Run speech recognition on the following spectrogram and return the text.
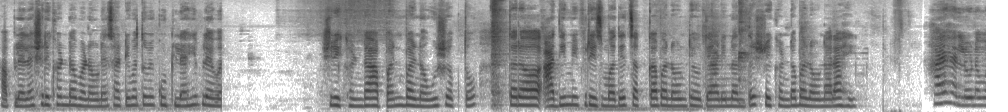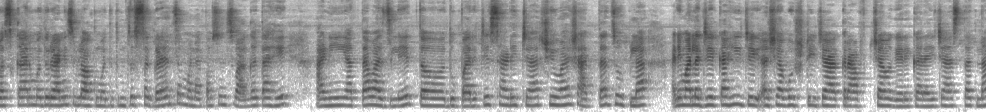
आपल्याला श्रीखंड बनवण्यासाठी. मग तुम्ही कुठल्याही फ्लेवर श्रीखंड आपण बनवू शकतो. तर आधी मी फ्रीजमध्ये चक्का बनवून ठेवते आणि नंतर श्रीखंड बनवणार आहे. हाय हॅलो नमस्कार. मधुराणीच ब्लॉगमध्ये तुमचं सगळ्यांचं मनापासून स्वागत आहे. आणि आत्ता वाजले तर दुपारचे साडेचार. शिवांश आत्ताच झोपला आणि मला जे काही जे अशा गोष्टी ज्या क्राफ्टच्या वगैरे करायच्या असतात ना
